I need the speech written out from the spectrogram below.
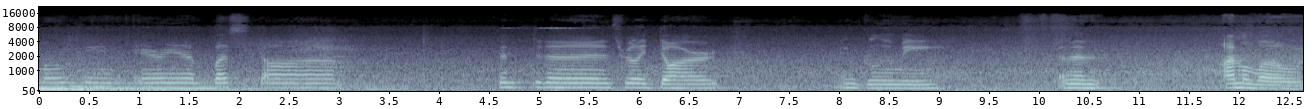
smoking area, bus stop. Dun, dun, dun. It's really dark and gloomy. And then I'm alone.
